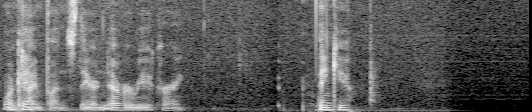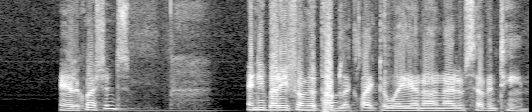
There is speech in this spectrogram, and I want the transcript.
one-time funds. They are never reoccurring. Thank you. Any other questions? Anybody from the public like to weigh in on item 17?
